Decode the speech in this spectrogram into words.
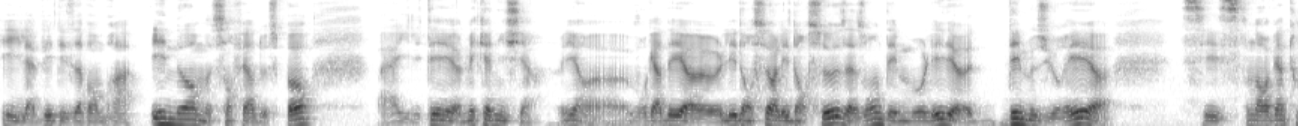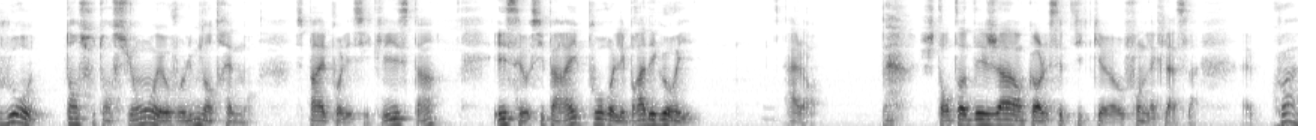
et il avait des avant-bras énormes sans faire de sport. Bah, il était euh, mécanicien. euh, vous regardez euh, les danseurs, les danseuses, elles ont des mollets démesurés. On en revient toujours au temps sous tension et au volume d'entraînement. C'est pareil pour les cyclistes, hein, et c'est aussi pareil pour les bras des gorilles. Alors, je t'entends déjà encore le sceptique au fond de la classe là. Quoi?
